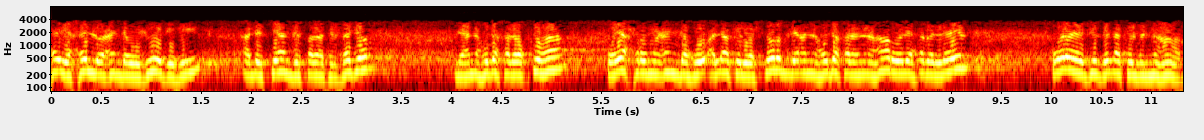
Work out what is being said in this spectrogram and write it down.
يحل عند وجوده الإتيان بصلاة الفجر لأنه دخل وقتها ويحرم عنده الأكل والشرب لأنه دخل النهار وذهب الليل ولا يجوز الأكل بالنهار.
